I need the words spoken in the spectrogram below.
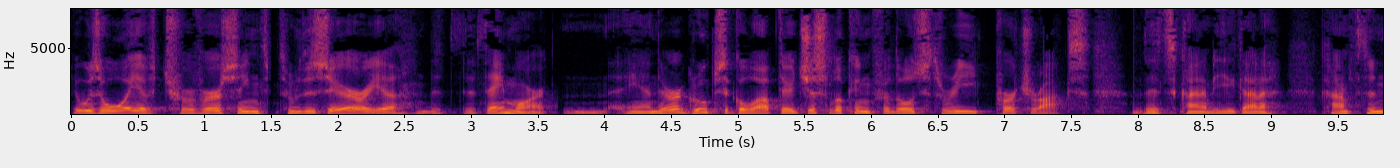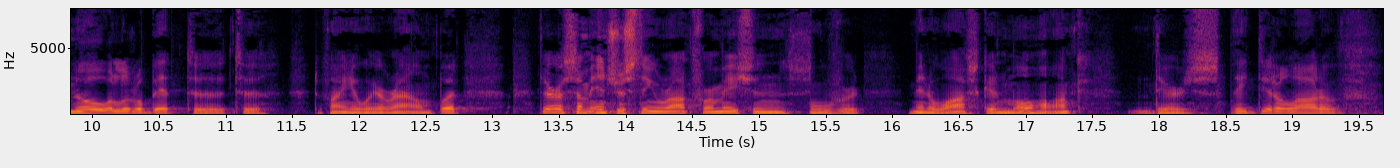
it was a way of traversing through this area that, that, they marked. And there are groups that go out there just looking for those three perch rocks. That's kind of, you gotta kind of to know a little bit to, to, to find your way around. But there are some interesting rock formations over Minnewaska and Mohonk. There's, they did a lot of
